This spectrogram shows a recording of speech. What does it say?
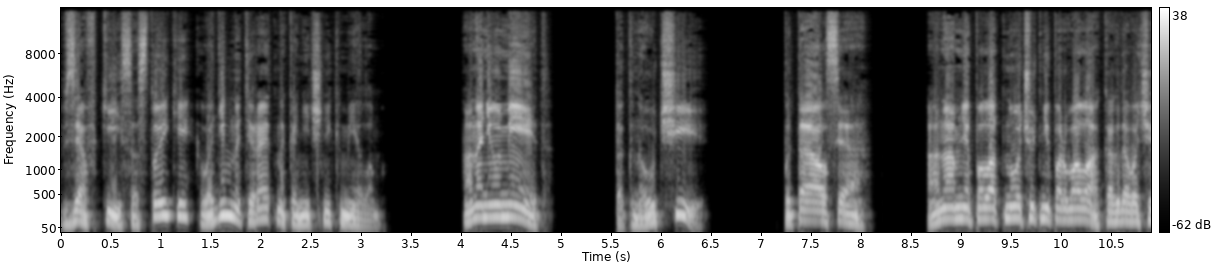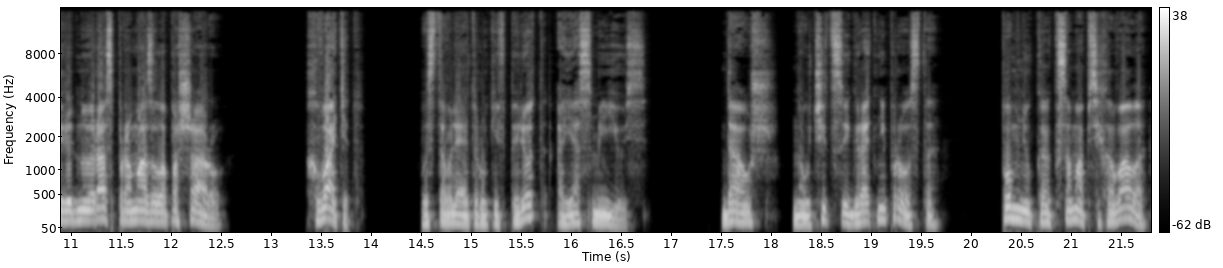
Взяв кий со стойки, Вадим натирает наконечник мелом. «Она не умеет!» «Так научи!» «Пытался. Она мне полотно чуть не порвала, когда в очередной раз промазала по шару. Хватит!» Выставляет руки вперед, а я смеюсь. Да уж, научиться играть непросто. Помню, как сама психовала,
